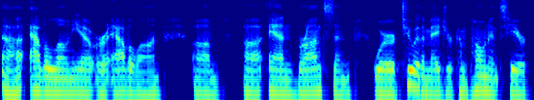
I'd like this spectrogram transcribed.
uh, Avalonia or Avalon um, uh, and Bronson were two of the major components here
